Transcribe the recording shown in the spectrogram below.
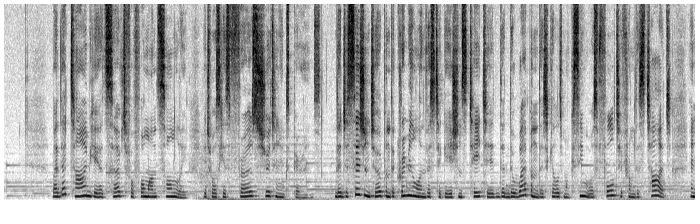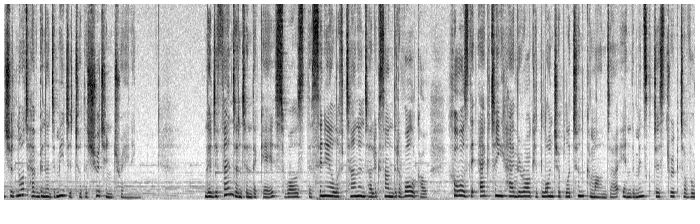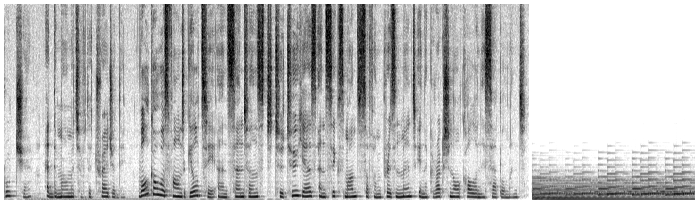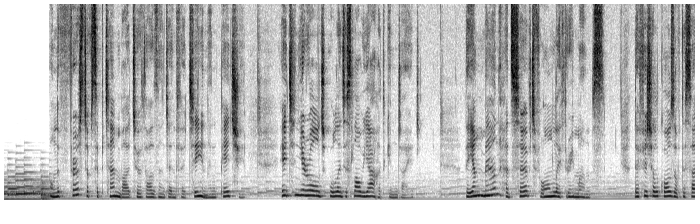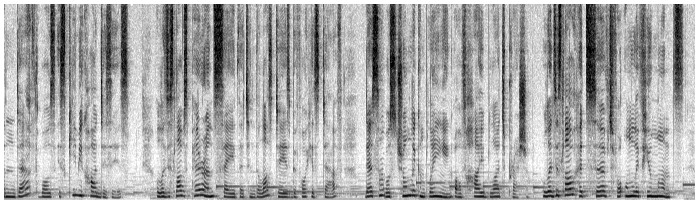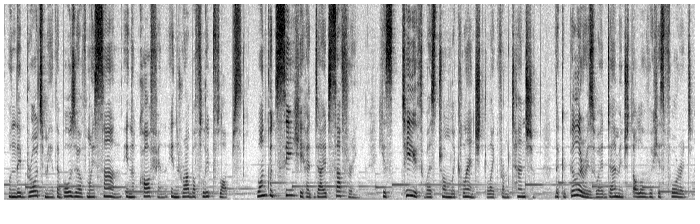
By that time, he had served for four months only. It was his first shooting experience. The decision to open the criminal investigation stated that the weapon that killed Maxim was faulty from the start and should not have been admitted to the shooting training. The defendant in the case was the senior lieutenant Alexander Volkov, who was the acting heavy rocket launcher platoon commander in the Minsk district of Uruchi at the moment of the tragedy. Volkov was found guilty and sentenced to two years and six months of imprisonment in a correctional colony settlement. On the 1st of September 2013 in Pechi, 18 year old Vladislav Yagodkin died. The young man had served for only three months. The official cause of the sudden death was ischemic heart disease. Vladislav's parents say that in the last days before his death, their son was strongly complaining of high blood pressure. Vladislav had served for only a few months when they brought me the body of my son in a coffin in rubber flip flops. One could see he had died suffering. His teeth were strongly clenched, like from tension. The capillaries were damaged all over his forehead.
